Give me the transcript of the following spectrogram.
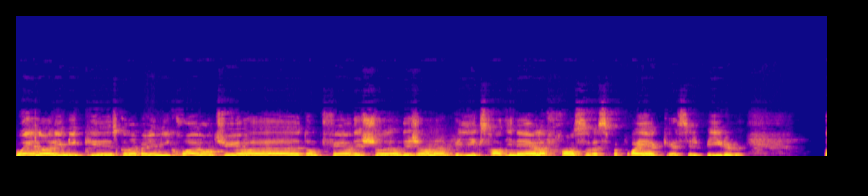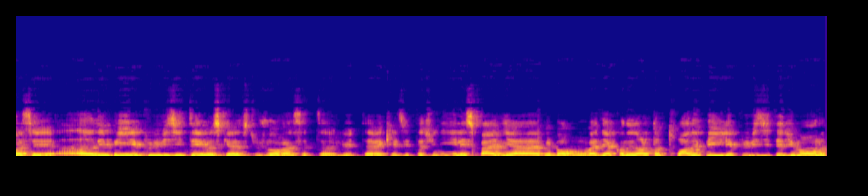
Oui, non, les ce qu'on appelle les micro-aventures, donc faire des choses. Déjà, on a un pays extraordinaire. La France, bah, c'est pas pour rien que c'est le pays le. Enfin, c'est un des pays les plus visités parce qu'il y a toujours cette lutte avec les États-Unis l'Espagne. mais bon, on va dire qu'on est dans le top 3 des pays les plus visités du monde.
